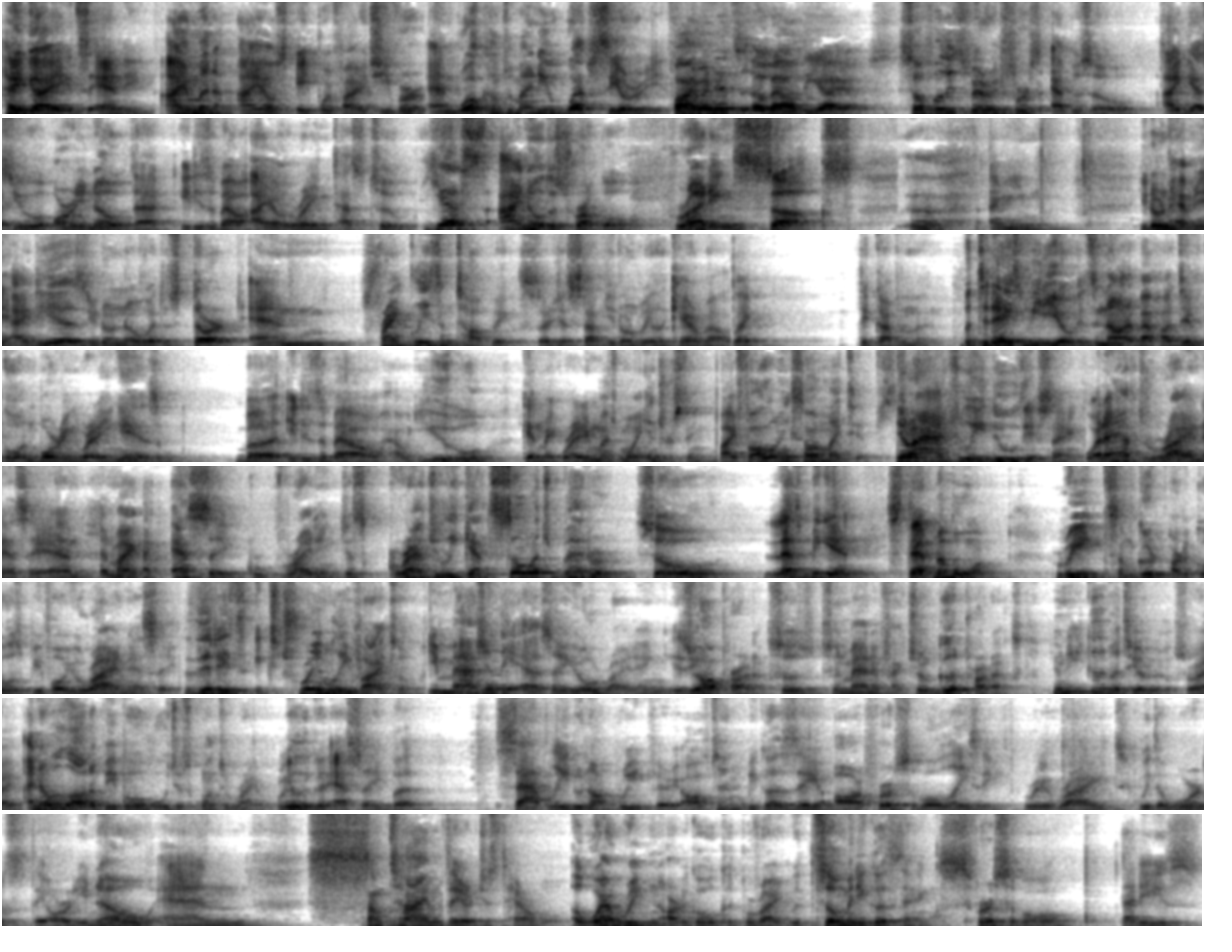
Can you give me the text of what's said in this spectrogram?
Hey guys, it's Andy. I'm an IELTS 8.5 achiever and welcome to my new web series, 5 Minutes About the IELTS. So for this very first episode, I guess you already know that it is about IELTS writing test 2. Yes, I know the struggle. Writing sucks. Ugh, I mean, you don't have any ideas, you don't know where to start, and frankly, some topics are just stuff you don't really care about, like the government. But today's video is not about how difficult and boring writing is but it is about how you can make writing much more interesting by following some of my tips. You know, I actually do this thing when I have to write an essay, and, and my essay writing just gradually gets so much better. So let's begin. Step number one. Read some good articles before you write an essay. This is extremely vital. Imagine the essay you're writing is your product. So to manufacture good products, you need good materials, right? I know a lot of people who just want to write a really good essay, but sadly do not read very often because they are first of all lazy. Rewrite with the words they already know and sometimes they are just terrible. A well-written article could provide with so many good things. First of all that is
